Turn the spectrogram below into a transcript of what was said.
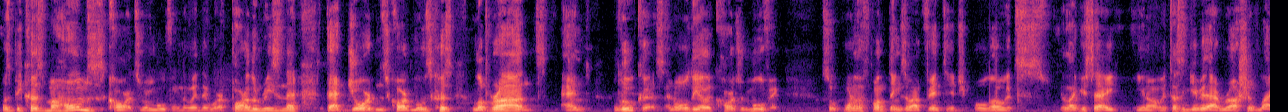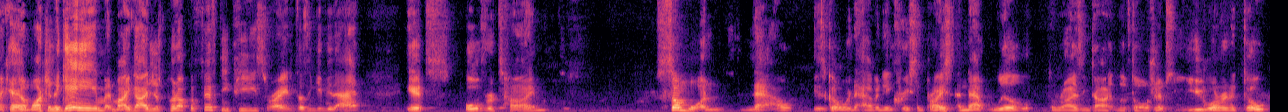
was because Mahomes' cards were moving the way they were. Part of the reason that that Jordan's card moves because LeBron's and Luka's and all the other cards are moving. So one of the fun things about vintage, although it's like you say, you know, it doesn't give you that rush of like, hey, I'm watching a game and my guy just put up a 50 piece, right? It doesn't give you that. It's over time, someone now is going to have an increase in price, and that will the rising tide lift all ships. You are in a goat.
